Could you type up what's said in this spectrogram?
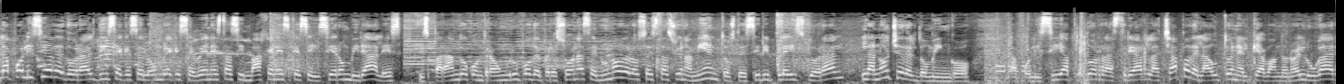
La policía de Doral dice que es el hombre que se ve en estas imágenes que se hicieron virales, disparando contra un grupo de personas en uno de los estacionamientos de City Place Doral la noche del domingo. La policía pudo rastrear la chapa del auto en el que abandonó el lugar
